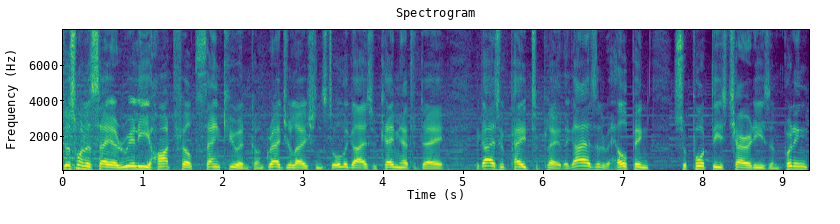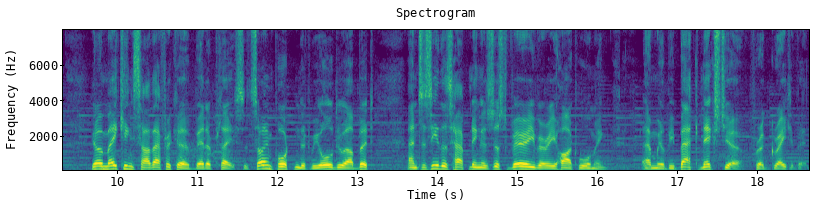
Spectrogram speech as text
Just want to say a really heartfelt thank you and congratulations to all the guys who came here today, the guys who paid to play, the guys that are helping support these charities and putting, you know, making South Africa a better place. It's so important that we all do our bit. And to see this happening is just very, very heartwarming. And we'll be back next year for a great event.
